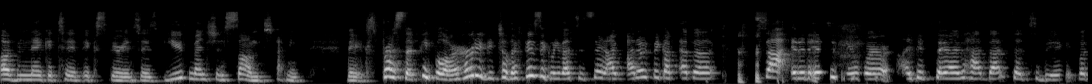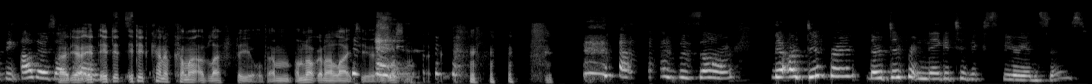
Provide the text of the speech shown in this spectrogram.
of negative experiences. You've mentioned some. I mean, they express that people are hurting each other physically. That's insane. I, I don't think I've ever sat in an interview where I could say I've had that said to me. But the others are. Uh, yeah, it, it, did, it did kind of come out of left field. I'm, I'm not going to lie to you. It wasn't. That's bizarre. There are different, there are different negative experiences.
